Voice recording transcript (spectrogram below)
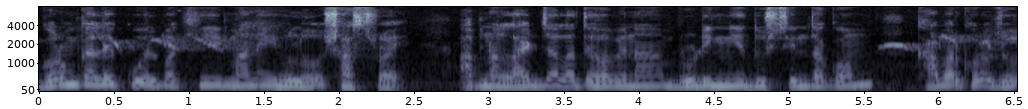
গরমকালে কোয়েল পাখি মানেই হলো সাশ্রয়। আপনার লাইট জ্বালাতে হবে না ব্রুডিং নিয়ে দুশ্চিন্তা কম, খাবার খরচও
